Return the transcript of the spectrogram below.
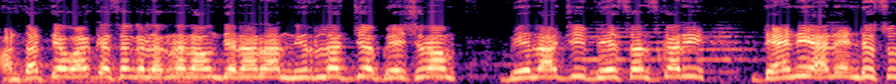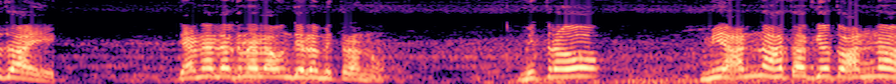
आणि दत्त वाळके संघ लग्न लावून देणारा निर्लज्ज बेश्रम बेलाजी बेसंस्कारी डॅनी ॲलेंडे सुद्धा आहे. त्यानं लग्न लावून दिलं मित्रांनो. मित्र हो मी अन्न हातात घेतो. अन्न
